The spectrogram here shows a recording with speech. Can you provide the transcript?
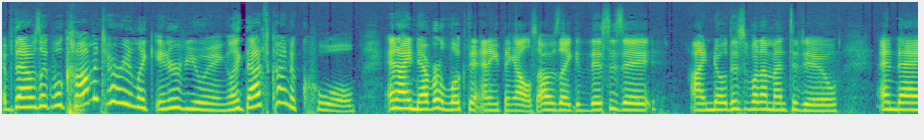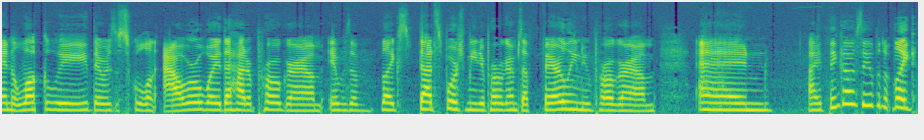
But then I was like, well, commentary and like interviewing, like that's kind of cool. And I never looked at anything else. I was like, this is it. I know this is what I'm meant to do. And then luckily there was a school an hour away that had a program. It was a like that sports media program's a fairly new program, and I think I was able to like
